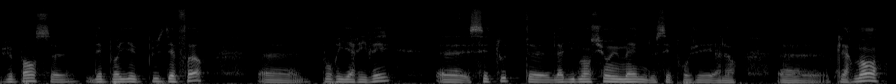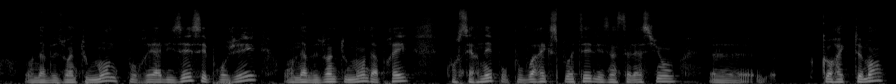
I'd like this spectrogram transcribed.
je pense, euh, déployer plus d'efforts euh, pour y arriver. c'est toute la dimension humaine de ces projets. Alors, clairement, on a besoin de tout le monde pour réaliser ces projets. On a besoin de tout le monde après concerné pour pouvoir exploiter les installations correctement.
